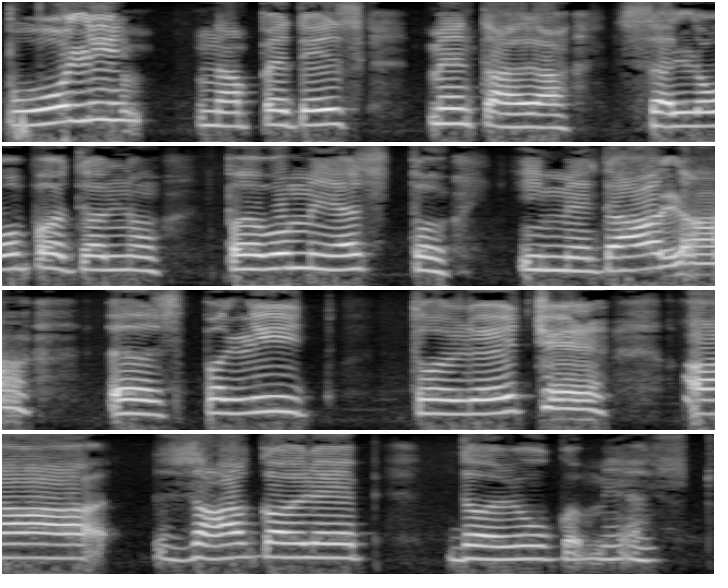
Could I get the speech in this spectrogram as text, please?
Puli na 50 metara slobodno prvo mjesto i medalja, e, Split treće, a Zagreb drugo mjesto.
